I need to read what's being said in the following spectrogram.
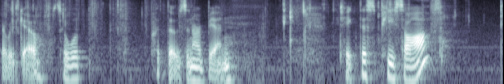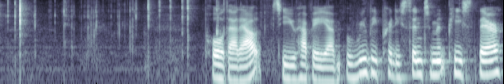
There we go. So we'll put those in our bin. Take this piece off. Pull that out. So you have a, a um, really pretty sentiment piece there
